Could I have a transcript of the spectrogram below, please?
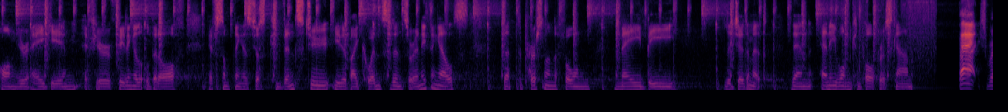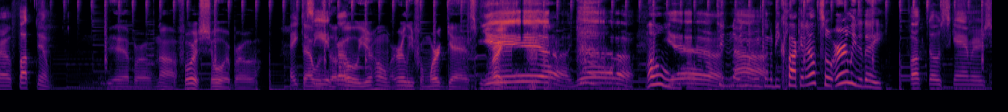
on your A game, if you're feeling a little bit off, if something has just convinced you, either by coincidence or anything else, that the person on the phone may be legitimate, then anyone can fall for a scam. Facts, bro. Fuck them. Yeah, bro. Nah, for sure, bro. Hate to that see was it, the bro. oh, you're home early from work gas. Yeah, Right. yeah. Oh, yeah. Didn't know you were gonna be clocking out so early today. Fuck those scammers.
